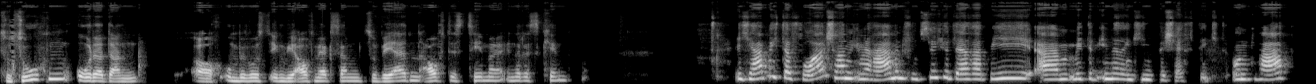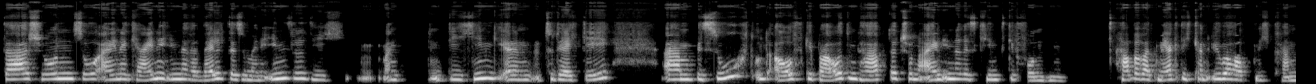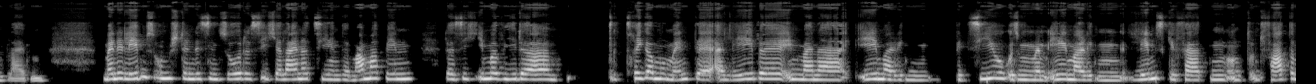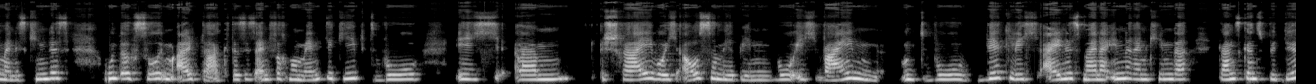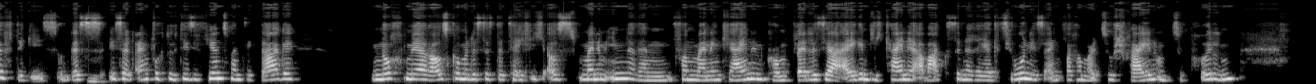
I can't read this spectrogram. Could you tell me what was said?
zu suchen oder dann auch unbewusst irgendwie aufmerksam zu werden auf das Thema inneres Kind? Ich habe mich davor schon im Rahmen von Psychotherapie ähm, mit dem inneren Kind beschäftigt und habe da schon so eine kleine innere Welt, also meine Insel, die ich, die ich hin, äh, zu der ich gehe, ähm, besucht und aufgebaut und habe dort schon ein inneres Kind gefunden. Habe aber gemerkt, ich kann überhaupt nicht dranbleiben. Meine Lebensumstände sind so, dass ich alleinerziehende Mama bin, dass ich immer wieder Triggermomente erlebe in meiner ehemaligen Beziehung, also mit meinem ehemaligen Lebensgefährten und, und Vater meines Kindes und auch so im Alltag, dass es einfach Momente gibt, wo ich ähm, schrei, wo ich außer mir bin, wo ich weine und wo wirklich eines meiner inneren Kinder ganz, ganz bedürftig ist. Und das mhm. ist halt einfach durch diese 24 Tage noch mehr rauskommen, dass das tatsächlich aus meinem Inneren, von meinen Kleinen kommt, weil es ja eigentlich keine erwachsene Reaktion ist, einfach einmal zu schreien und zu brüllen.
